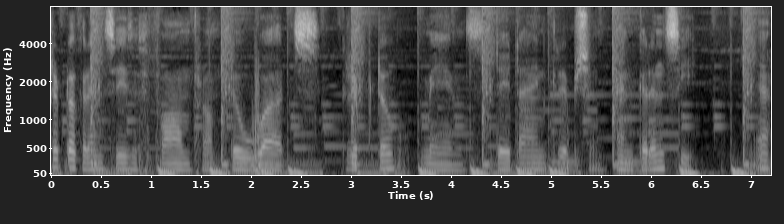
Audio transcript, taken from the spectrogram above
cryptocurrency is formed from two words. Crypto means data encryption and currency, yeah,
